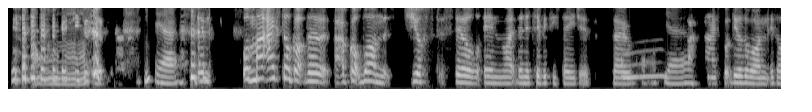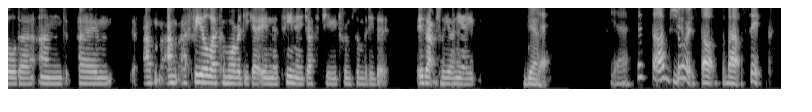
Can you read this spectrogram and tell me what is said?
she just lives. Yeah. Well, my I've still got the I've got one that's just still in like the nativity stages, so Oh, yeah. that's nice. But the other one is older, and um, I'm, I'm I feel like I'm already getting a teenage attitude from somebody that is actually only eight. Yeah, Yes. Yeah. It's I'm sure it starts about six.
